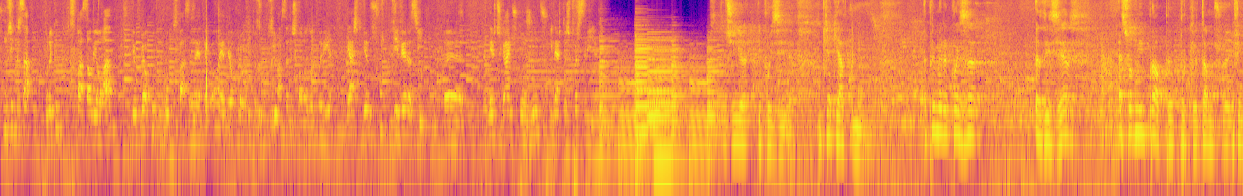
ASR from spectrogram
que nos interessar por, por, aquilo que se passa ali ao lado. Eu preocupo-me com o que se passa na ETO, a ETO preocupa-se com o que se passa na Escola de Hotelaria e acho que devemos viver assim, uh, nestes ganhos conjuntos e nestas parcerias. Filologia e poesia. O que é que há de comum? A primeira coisa a dizer é sobre mim próprio, porque estamos, enfim,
